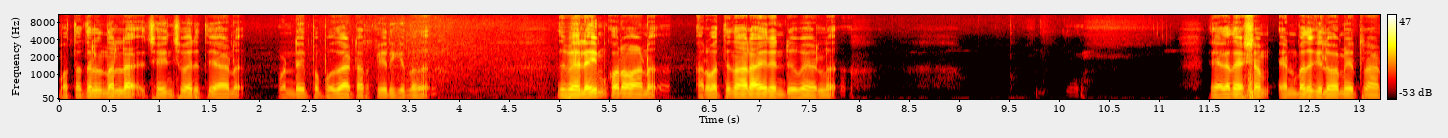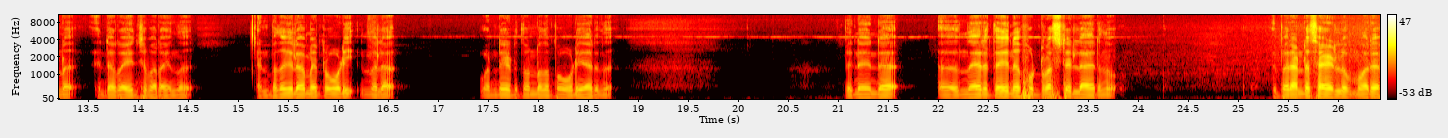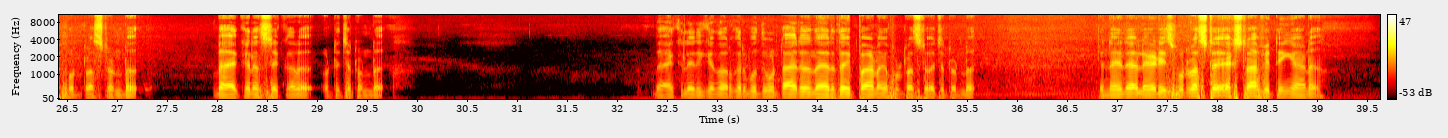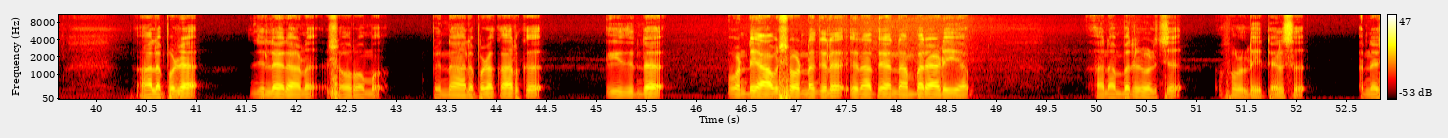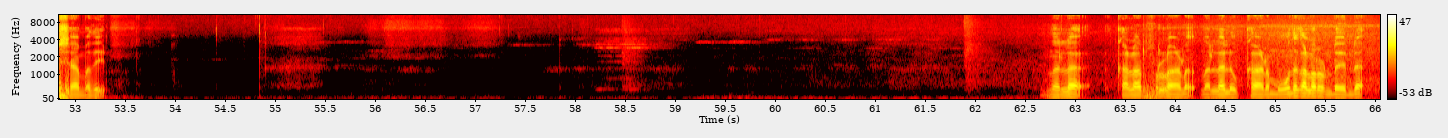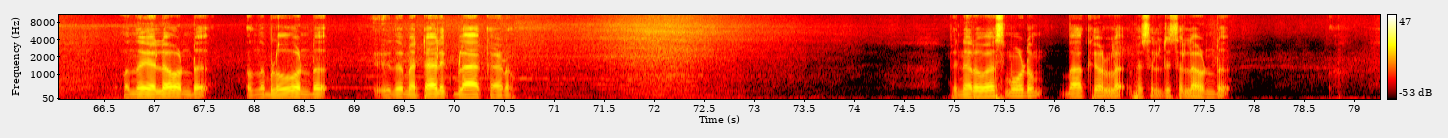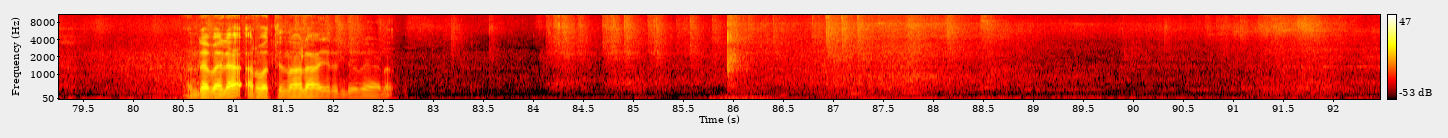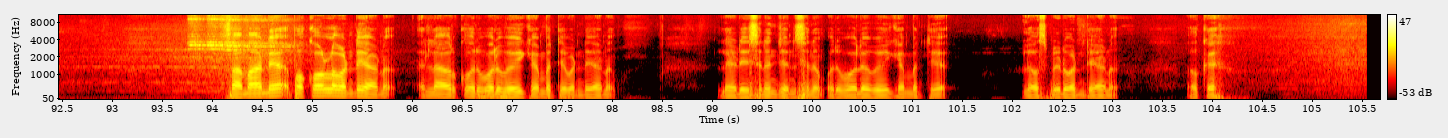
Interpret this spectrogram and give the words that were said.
മൊത്തത്തിൽ നല്ല ചേഞ്ച് വരുത്തിയാണ് വണ്ടി ഇപ്പോൾ പുതുതായിട്ട് ഇറക്കിയിരിക്കുന്നത്. ഇത് വിലയും കുറവാണ്. അറുപത്തിനാലായിരം രൂപയുള്ളു ഏകദേശം എൺപത് കിലോമീറ്ററാണ് ഇതിന്റെ റേഞ്ച് പറയുന്നത്. എൺപത് കിലോമീറ്റർ ഓടി ഇന്നലെ വണ്ടി എടുത്തുകൊണ്ട് വന്നപ്പോൾ ഓടിയായിരുന്നു. പിന്നെ ഇതിന്റെ നേരത്തെ ഇതിന് ഫുഡ് റെസ്റ്റ് ഇല്ലായിരുന്നു. ഇപ്പോൾ രണ്ട് സൈഡിലും ഒരേ ഫുഡ് റെസ്റ്റ് ഉണ്ട്. ബാക്കിന് സ്റ്റിക്കർ ഒട്ടിച്ചിട്ടുണ്ട്. ബാക്കിലിരിക്കുന്നവർക്കൊരു ബുദ്ധിമുട്ടായിരുന്നു. നേരത്തെ ഇപ്പോൾ ആണെങ്കിൽ ഫുഡ് റെസ്റ്റ് വെച്ചിട്ടുണ്ട്. പിന്നെ ഇതിന്റെ ladies foot rest extra fitting ആണ്. ആലപ്പുഴ ജില്ലയിലാണ് ഷോറൂം പിന്നെ ആലപ്പുഴക്കാർക്ക് ഇതിന്റെ വണ്ടി ആവശ്യമുണ്ടെങ്കിൽ ഇതിനകത്ത് ഞാൻ നമ്പർ ആഡ് ചെയ്യാം. ആ നമ്പറിൽ വിളിച്ച് ഫുൾ ഡീറ്റെയിൽസ് അന്വേഷിച്ചാൽ മതി. നല്ല കളർഫുള്ളാണ് നല്ല ലുക്കാണ് മൂന്ന് കളറുണ്ട് ഇതിന്റെ. ഒന്ന് യെല്ലോ ഉണ്ട് ഒന്ന് ബ്ലൂ ഉണ്ട്. ഇത് മെറ്റാലിക് ബ്ലാക്ക് ആണ്. പിന്നെ റിവേഴ്സ് മോഡും ബാക്കിയുള്ള ഫെസിലിറ്റീസ് എല്ലാം ഉണ്ട്. അതിന്റെ വില അറുപത്തിനാലായിരം രൂപയാണ്. സാമാന്യ പൊക്കമുള്ള വണ്ടിയാണ്. എല്ലാവർക്കും ഒരുപോലെ ഉപയോഗിക്കാൻ പറ്റിയ വണ്ടിയാണ്. ലേഡീസിനും ജെൻസിനും ഒരുപോലെ ഉപയോഗിക്കാൻ പറ്റിയ ലോ സ്പീഡ് വണ്ടിയാണ്. ഓക്കെ.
